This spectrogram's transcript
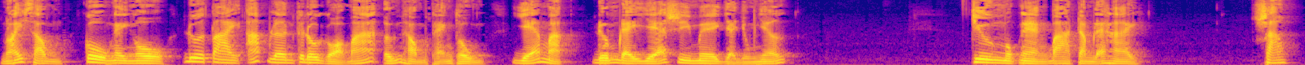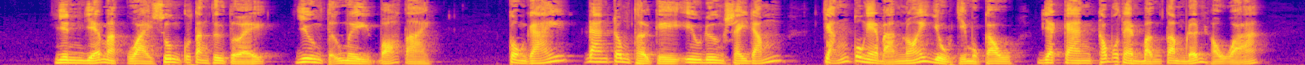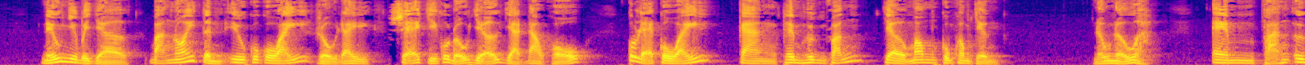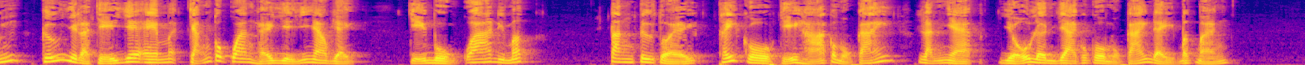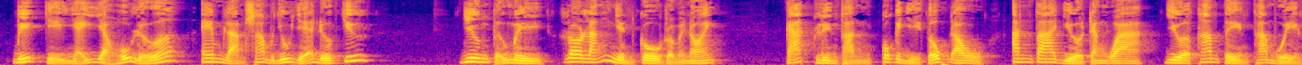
Nói xong, cô ngây ngô đưa tay áp lên cái đôi gò má ửng hồng thẹn thùng, vẻ mặt đượm đầy vẻ si mê và nhung nhớ. Chương 1302 Sao? Nhìn vẻ mặt hoài xuân của Tăng Tư Tuệ, Dương Tử Mi bó tay. Con gái đang trong thời kỳ yêu đương say đắm, chẳng có nghe bạn nói dù chỉ một câu và càng không có thèm bận tâm đến hậu quả. Nếu như bây giờ bạn nói tình yêu của cô ấy rồi đây sẽ chỉ có đổ vỡ và đau khổ, có lẽ cô ấy càng thêm hưng phấn, chờ mong cũng không chừng. Nữ nữ à, em phản ứng cứ như là chị với em chẳng có quan hệ gì với nhau vậy. Chị buồn quá đi mất. Tăng tư tuệ thấy cô chỉ hả có một cái, lạnh nhạt vỗ lên vai của cô một cái đầy bất mãn. Biết chị nhảy vào hố lửa, em làm sao mà vui vẻ được chứ? Dương Tử Mi lo lắng nhìn cô rồi mới nói, Cát Liên Thành có cái gì tốt đâu, anh ta vừa trăng qua vừa tham tiền tham quyền.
